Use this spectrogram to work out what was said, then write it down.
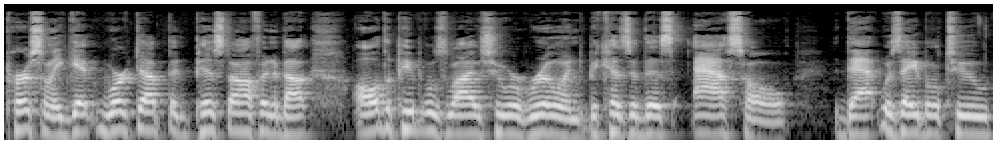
personally get worked up and pissed off, and about all the people's lives who were ruined because of this asshole that was able to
